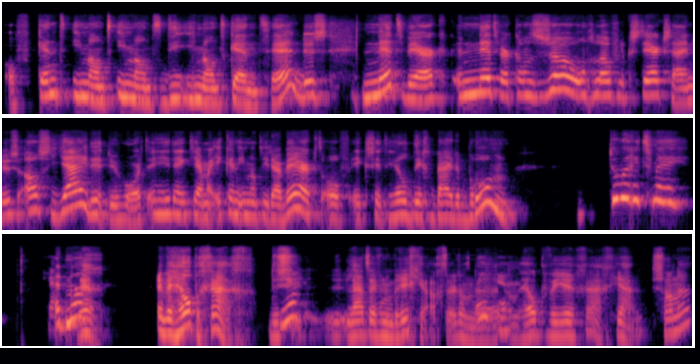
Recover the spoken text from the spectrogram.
of kent iemand iemand die iemand kent. Hè? Dus netwerk, een netwerk kan zo ongelooflijk sterk zijn. Dus als jij dit nu hoort en je denkt, ja, maar ik ken iemand die daar werkt. Of ik zit heel dicht bij de bron. Doe er iets mee. Het mag. Ja. En we helpen graag. Dus laat even een berichtje achter, dan, uh, dan, helpen we je graag. Ja, Sanne?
